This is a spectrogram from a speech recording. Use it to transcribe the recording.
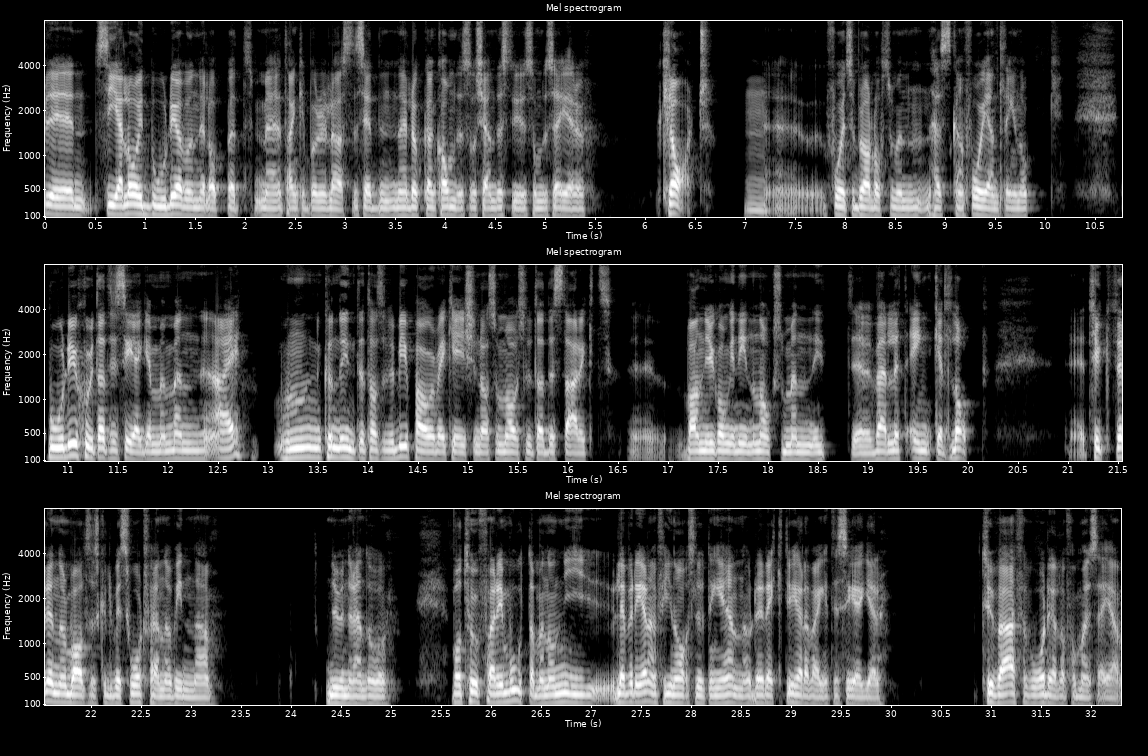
Sia Lloyd borde ju ha vunnit loppet med tanke på hur det löste sig. När luckan kom det så kändes det ju som du säger klart. Mm. Eh, få ett så bra lopp som en häst kan få egentligen och borde ju skjuta till seger men, men nej. Hon kunde inte ta sig förbi Power Vacation då som avslutade starkt. Eh, vann ju gången innan också men i ett eh, väldigt enkelt lopp. Tyckte det normalt så skulle det bli svårt för henne att vinna nu när det ändå var tuffare emot dem, men hon levererade en fin avslutning igen och det räckte ju hela vägen till seger. Tyvärr för vår del får man ju säga.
